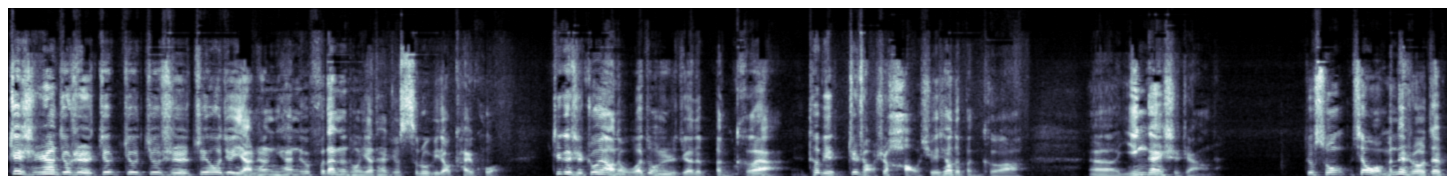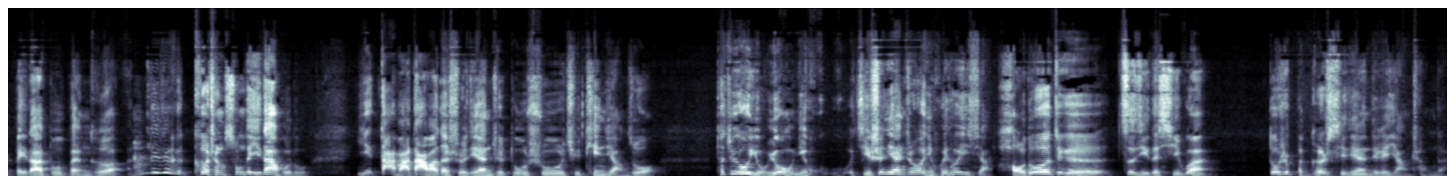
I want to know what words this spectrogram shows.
这实际上就是就就就是最后就养成，你看这个复旦的同学，他就思路比较开阔，这个是重要的。我总是觉得本科啊，特别至少是好学校的本科啊，呃，应该是这样的。就松，像我们那时候在北大读本科，那这个课程松的一塌糊涂，一大把大把的时间去读书去听讲座，它最后有用。你几十年之后你回头一想，好多这个自己的习惯都是本科期间这个养成的，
